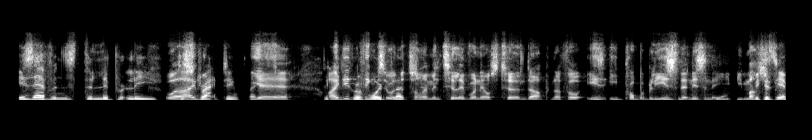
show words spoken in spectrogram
Is Evans deliberately Well, distracting? players Yeah, I didn't think so at the time until everyone else turned up, and I thought he, he probably is then, isn't he? Yeah, He must. Because yeah,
